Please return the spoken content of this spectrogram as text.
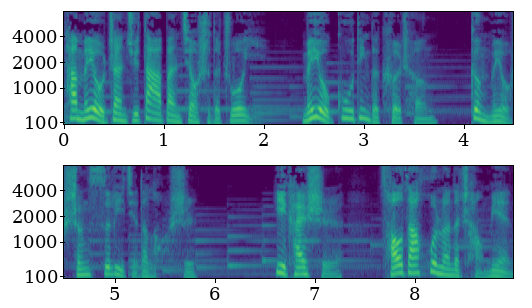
他没有占据大半教室的桌椅，没有固定的课程，更没有声嘶力竭的老师。一开始，嘈杂混乱的场面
